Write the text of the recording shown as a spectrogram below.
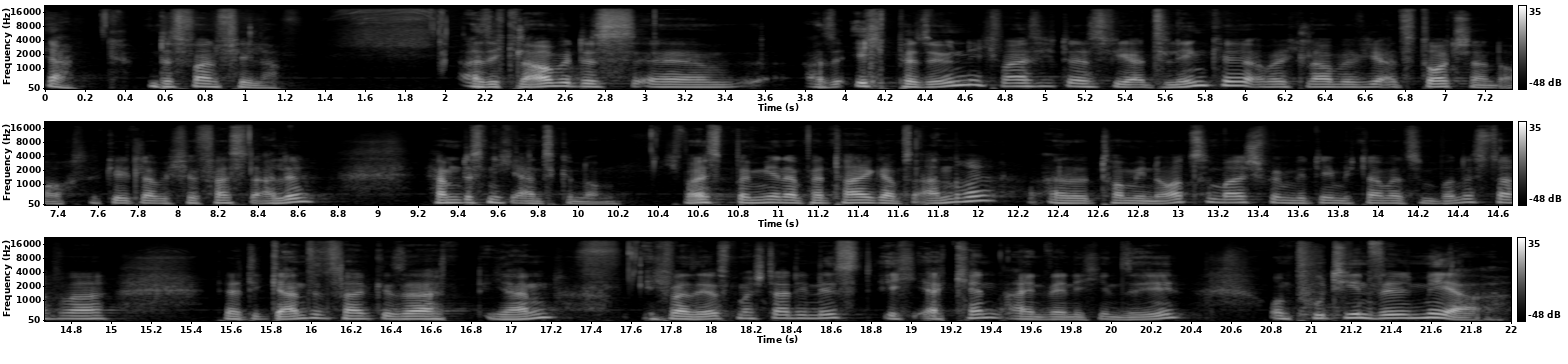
Ja, und das war ein Fehler. Also ich glaube, dass, äh, also ich persönlich weiß ich das, wir als Linke, aber ich glaube, wir als Deutschland auch, das gilt, glaube ich, für fast alle, haben das nicht ernst genommen. Ich weiß, bei mir in der Partei gab es andere, also Tommy Nord zum Beispiel, mit dem ich damals im Bundestag war, der hat die ganze Zeit gesagt, Jan, ich war selbst mal Stalinist, ich erkenne einen, wenn ich ihn sehe, und Putin will mehr.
